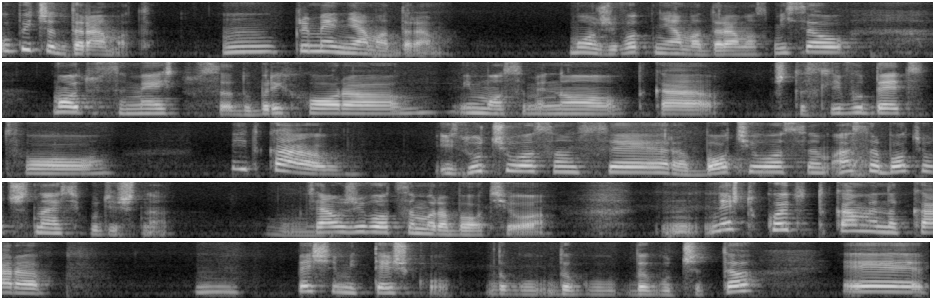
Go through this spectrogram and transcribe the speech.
Обичат драмата. М, при мен няма драма. Моят живот няма драма. Смисъл, моето семейство са добри хора, имала съм едно така щастливо детство и така, изучила съм се, работила съм. Аз работя от 16 годишна. Цял живот съм работила. Нещо, което така ме накара, беше ми тежко да го, да го, да го чета, е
